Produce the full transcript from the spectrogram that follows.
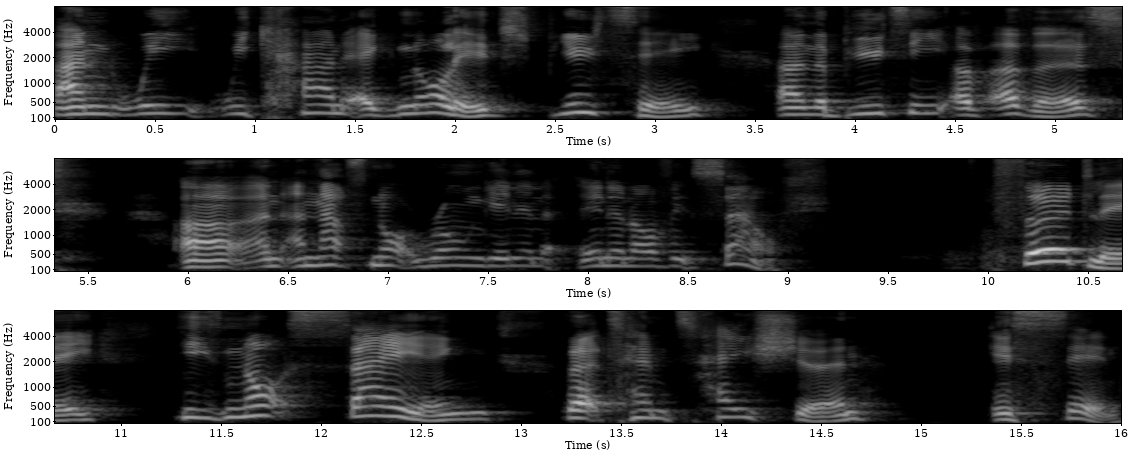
And we, we can acknowledge beauty and the beauty of others. Uh, and, and that's not wrong in, in and of itself. Thirdly, he's not saying that temptation is sin.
